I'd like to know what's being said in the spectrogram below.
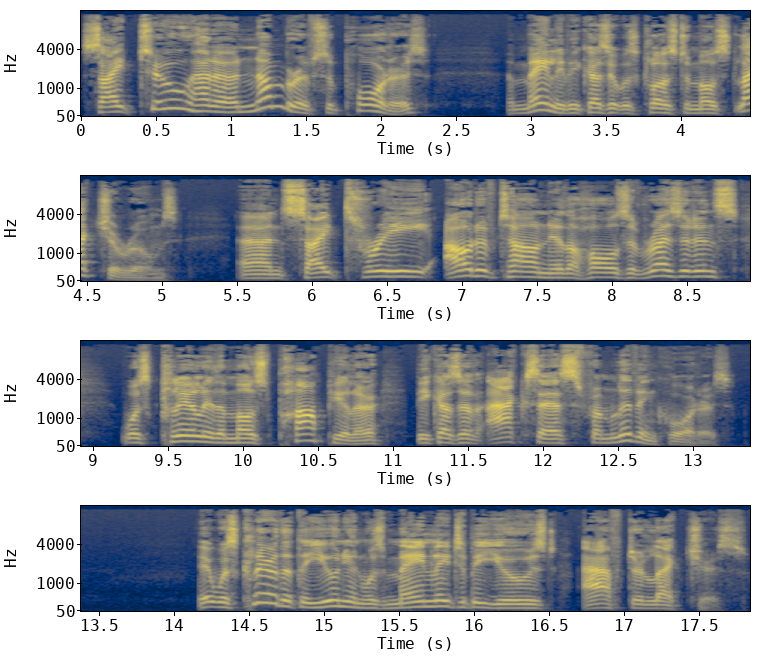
Site two had a number of supporters, mainly because it was close to most lecture rooms. And Site three, out of town near the halls of residence, was clearly the most popular because of access from living quarters. It was clear that the union was mainly to be used after lectures.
